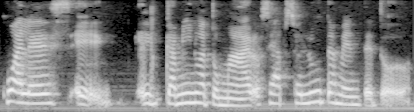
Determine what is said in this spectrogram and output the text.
cuál es eh, el camino a tomar, o sea, absolutamente todo.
